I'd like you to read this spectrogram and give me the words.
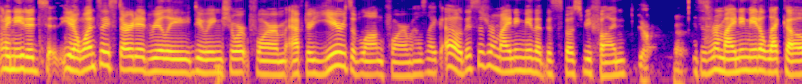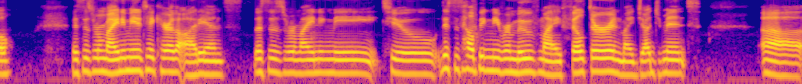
I needed to, you know, once I started really doing short form after years of long form, I was like, oh, this is reminding me that this is supposed to be fun. Yeah. yeah. This is reminding me to let go. This is reminding me to take care of the audience. This is reminding me to, this is helping me remove my filter and my judgment. Uh,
